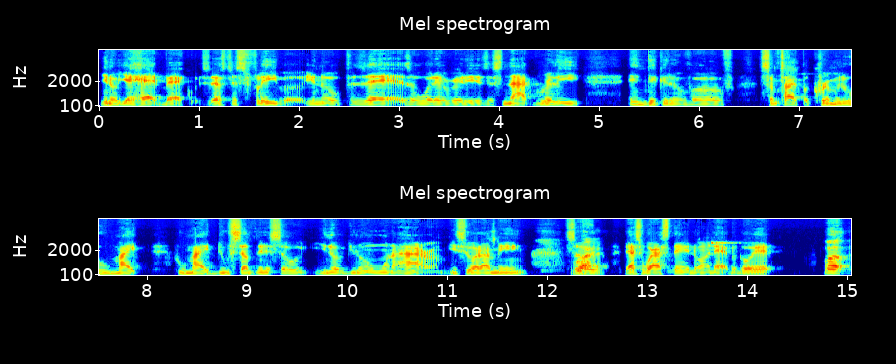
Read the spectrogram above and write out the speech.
you know your hat backwards. That's just flavor you know pizzazz or whatever it is. It's not really indicative of some type of criminal who might who might do something and so you know you don't want to hire them you see what i mean so Right. that's where i stand on that but go ahead Well,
